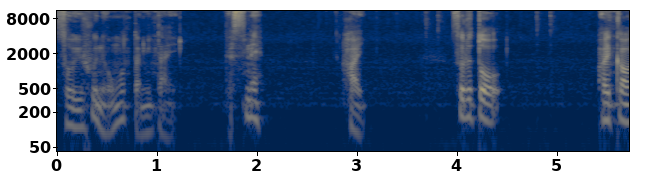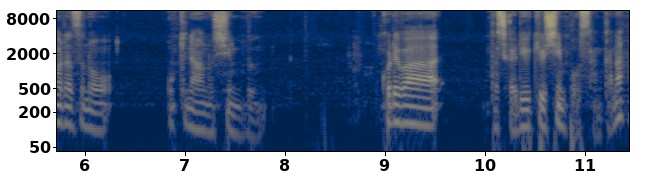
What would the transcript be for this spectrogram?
そういうふうに思ったみたいですね。はい。それと、相変わらずの沖縄の新聞。これは、確か琉球新報さんかな。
